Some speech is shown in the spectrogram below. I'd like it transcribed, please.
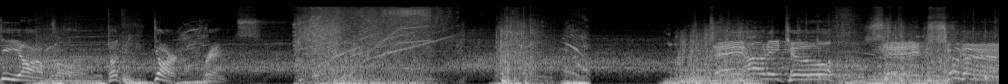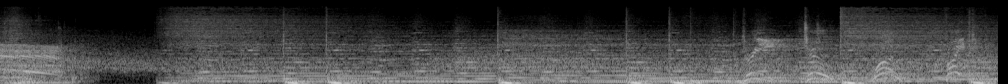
Diablo, the Dark Prince. Say howdy to Six Shooter! Three, two, one, fight!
